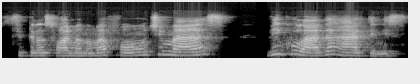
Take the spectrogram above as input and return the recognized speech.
se transforma numa fonte, mas vinculada a Ártemis,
